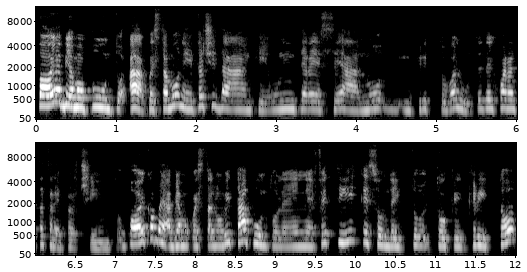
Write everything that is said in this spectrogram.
Poi abbiamo appunto, ah, questa moneta ci dà anche un interesse annuo in criptovalute del 43%. Poi come abbiamo questa novità, appunto le NFT, che sono dei to token cripto,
